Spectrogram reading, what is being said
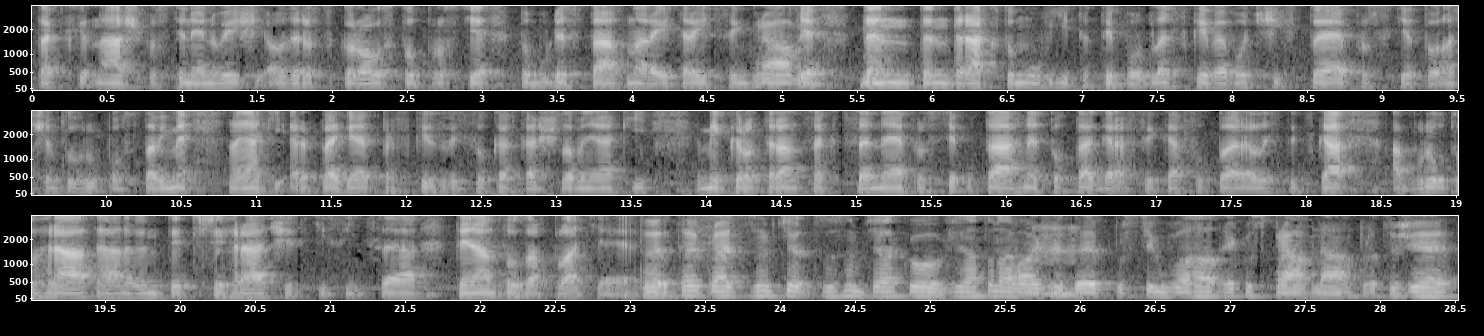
tak náš prostě nejnovější Elder Scrolls, to prostě, to bude stát na ray tracing, prostě ten, hmm. ten drak, tomu vidíte ty odlesky ve očích, to je prostě to, na čem tu hru postavíme, na nějaký RPG prvky z vysoka kašlem, nějaký mikrotransakce, ne, prostě utáhne to ta grafika fotorealistická a budou to hrát, já nevím, ty tři hráči z tisíce a ty nám to zaplatí. To je, to je právě to, jsem chtěl, to jsem chtěl jako, že na to navážu, mm. to je prostě úvaha jako správná správná, protože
